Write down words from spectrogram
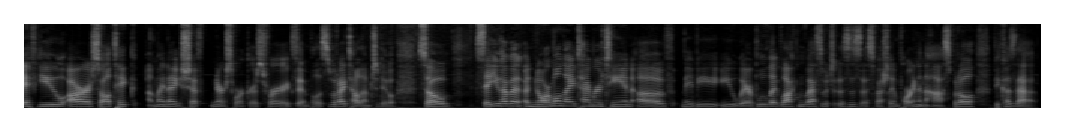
if you are, so I'll take my night shift nurse workers, for example, this is what I tell them to do. So say you have a, a, normal nighttime routine of maybe you wear blue light blocking glasses, which this is especially important in the hospital because that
